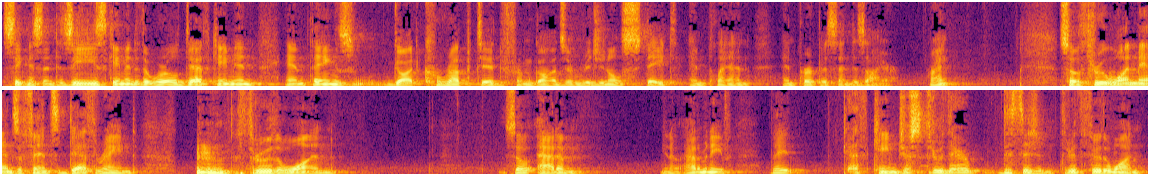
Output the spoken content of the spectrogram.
sickness and disease came into the world, death came in, and things got corrupted from God's original state and plan and purpose and desire, right? So through one man's offense, death reigned through the one. So Adam, you know, Adam and Eve, they death came just through their decision, through through the one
